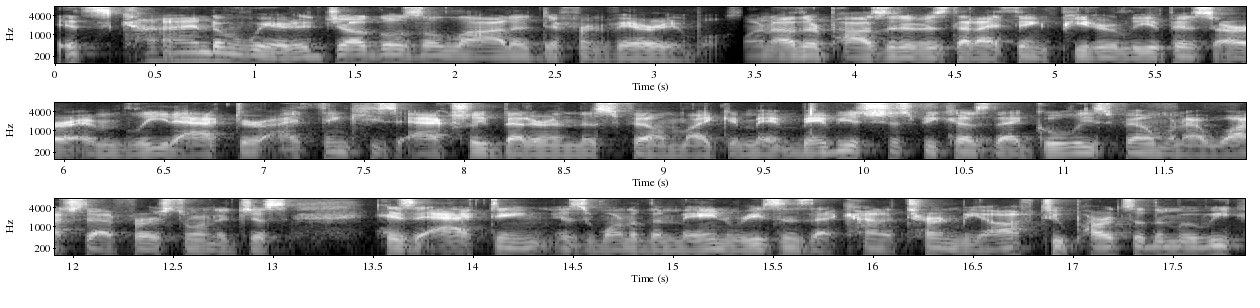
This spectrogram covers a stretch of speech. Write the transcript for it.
It's kind of weird. It juggles a lot of different variables. One other positive is that I think Peter Liapis, our um, lead actor, I think he's actually better in this film. Like may, maybe it's just because that Ghoulies film, when I watched that first one, it just his acting is one of the main reasons that kind of turned me off to parts of the movie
